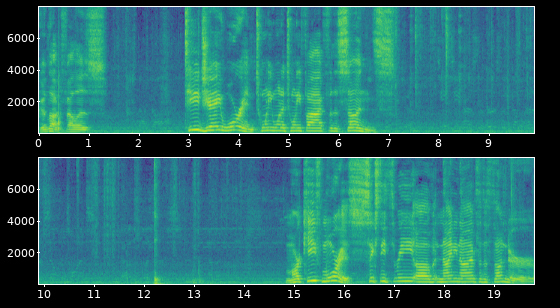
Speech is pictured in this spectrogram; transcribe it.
Good luck, fellas. TJ Warren, 21 to 25 for the Suns. Markieff Morris, 63 of 99 for the Thunder.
